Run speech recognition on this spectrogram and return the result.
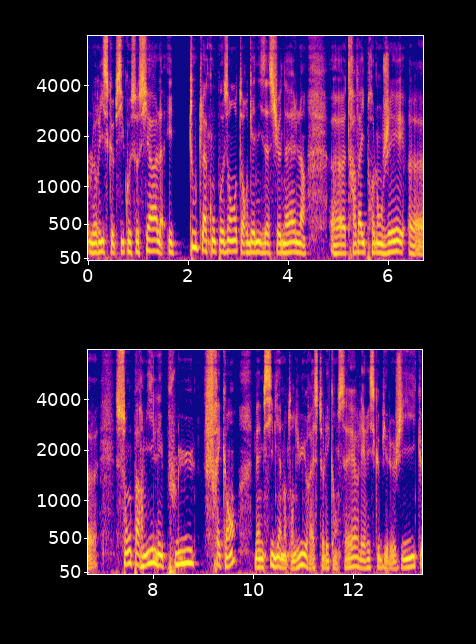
le risque psychosocial et toute la composante organisationnelle, euh, travail prolongé, euh, sont parmi les plus fréquents, même si bien entendu restent les cancers, les risques biologiques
